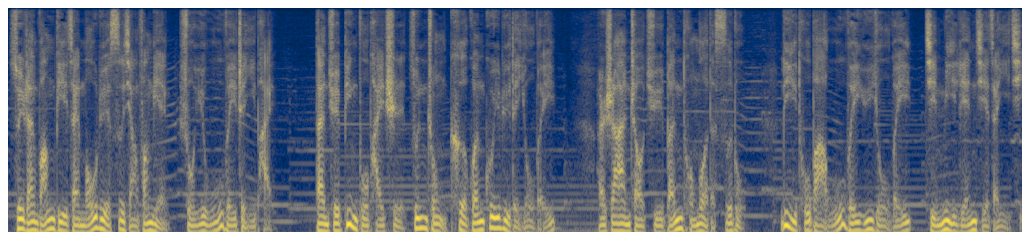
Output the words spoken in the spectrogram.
虽然王弼在谋略思想方面属于无为这一派。但却并不排斥尊重客观规律的有为，而是按照举本统末的思路，力图把无为与有为紧密连结在一起。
